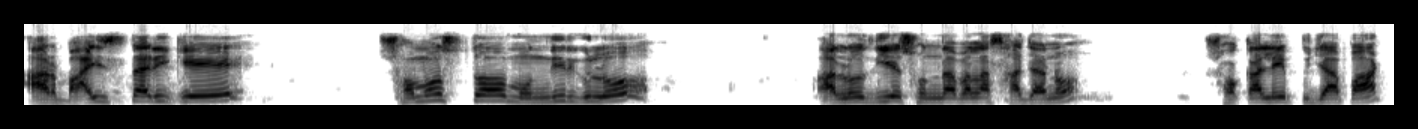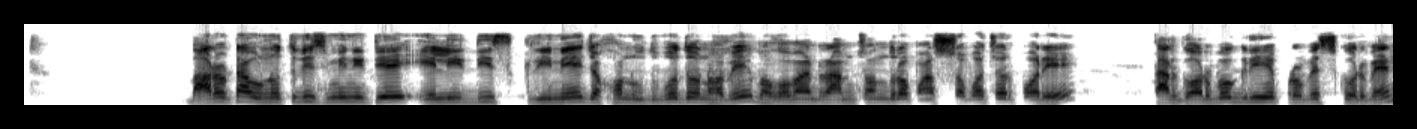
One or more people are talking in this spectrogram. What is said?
আর বাইশ তারিখে সমস্ত মন্দিরগুলো আলো দিয়ে সন্ধ্যাবেলা সাজানো। সকালে পূজা পাঠ, বারোটা উনত্রিশ মিনিটে এলইডি স্ক্রিনে যখন উদ্বোধন হবে, ভগবান রামচন্দ্র পাঁচশো বছর পরে তার গর্ভগৃহে প্রবেশ করবেন,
